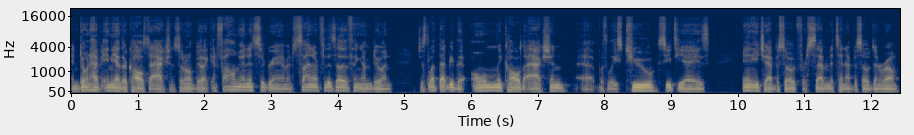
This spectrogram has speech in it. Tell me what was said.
and don't have any other calls to action. So don't be like, and follow me on Instagram and sign up for this other thing I'm doing. Just let that be the only call to action uh, with at least two CTAs in each episode for seven to 10 episodes in a row.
